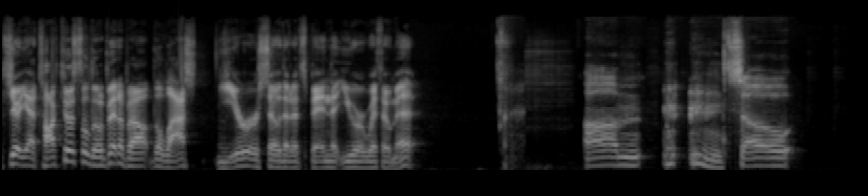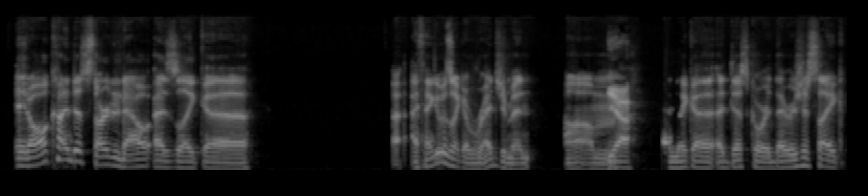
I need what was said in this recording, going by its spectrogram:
so, yeah, talk to us a little bit about the last year or so that it's been that you were with Omit. Um, so it all kind of started out as like a, I think it was like a regiment. Um, yeah, and like a, a Discord. There was just like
